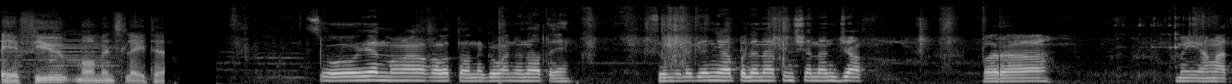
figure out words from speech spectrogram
A few moments later. So, yan mga kauto, nagawa na natin. So, nilagyan nga pala natin siya ng jack para may angat.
